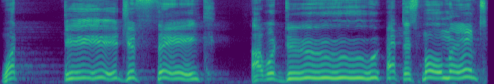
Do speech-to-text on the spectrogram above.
What did you think I would do at this moment?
